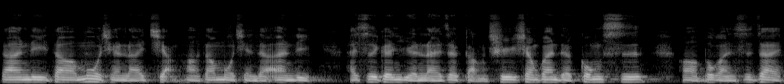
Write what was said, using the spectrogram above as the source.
的案例到目前来讲，哈，到目前的案例还是跟原来这港区相关的公司，啊，不管是在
